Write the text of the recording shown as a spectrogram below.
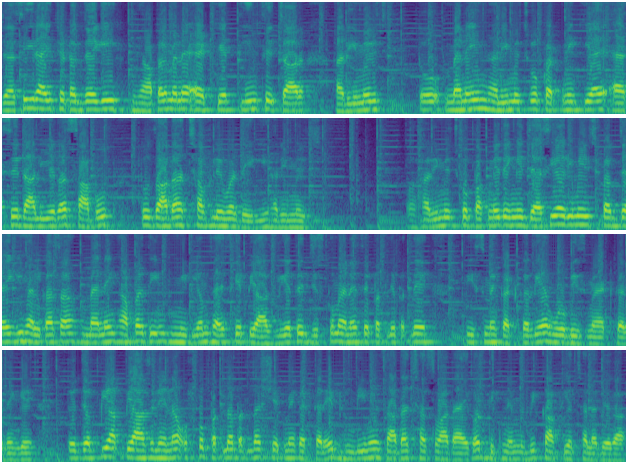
जैसे ही राई चटक जाएगी। यहाँ पर मैंने ऐड किया तीन से चार हरी मिर्च। तो मैंने इन हरी मिर्च को कट नहीं किया है। ऐसे डालिएगा साबुत तो ज़्यादा अच्छा फ्लेवर देगी हरी मिर्च। और हरी मिर्च को पकने देंगे। जैसे ही हरी मिर्च पक जाएगी हल्का सा, मैंने यहाँ पर तीन मीडियम साइज़ के प्याज लिए थे, जिसको मैंने से पतले पतले पीस में कट कर लिया वो भी इसमें ऐड कर देंगे। तो जब भी आप प्याज लेना, उसको पतला पतला शेप में कट करें, भिंडी में ज़्यादा अच्छा स्वाद आएगा और दिखने में भी काफ़ी अच्छा लगेगा।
